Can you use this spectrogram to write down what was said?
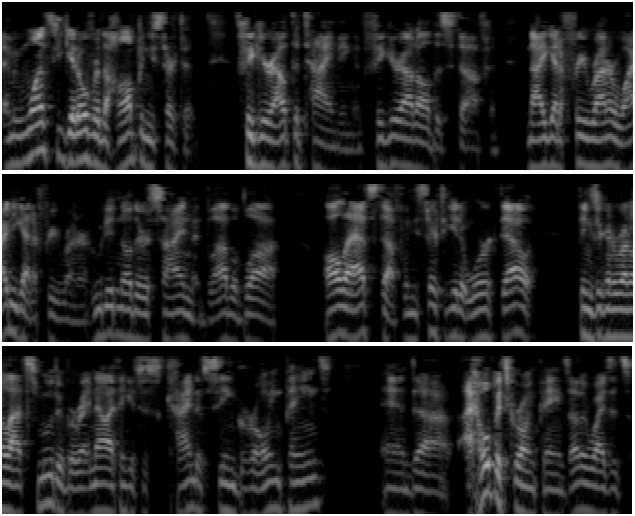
I mean, once you get over the hump and you start to figure out the timing and figure out all this stuff, and now you got a free runner. Why do you got a free runner? Who didn't know their assignment? Blah blah blah. All that stuff. When you start to get it worked out, things are going to run a lot smoother. But right now, I think it's just kind of seeing growing pains, and uh, I hope it's growing pains. Otherwise, it's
